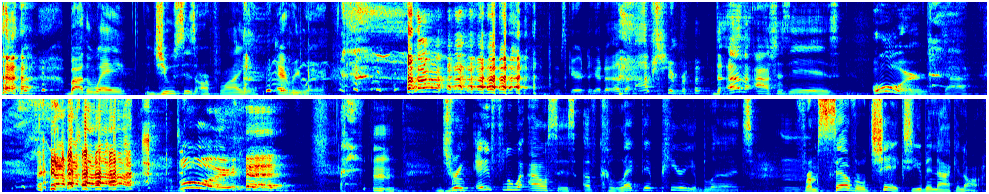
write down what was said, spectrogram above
By the way, juices are flying everywhere. I'm scared to hear the other option, bro. The other options is or die. or drink eight fluid ounces of collected period bloods from several chicks you've been knocking off.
